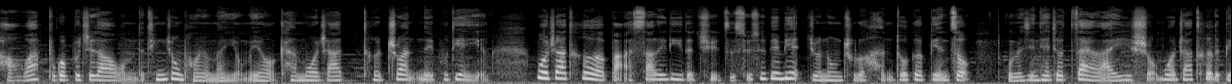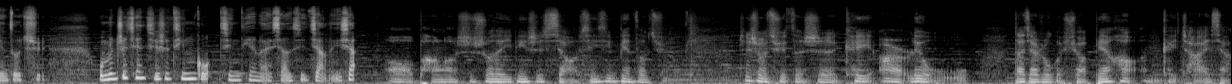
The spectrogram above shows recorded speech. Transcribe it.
好啊，不过不知道我们的听众朋友们有没有看《莫扎特传》那部电影？莫扎特把萨利利的曲子随随便便就弄出了很多个变奏。我们今天就再来一首莫扎特的变奏曲。我们之前其实听过，今天来详细讲一下。哦，庞老师说的一定是小星星变奏曲。这首曲子是 K 二六五，大家如果需要编号，你可以查一下。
